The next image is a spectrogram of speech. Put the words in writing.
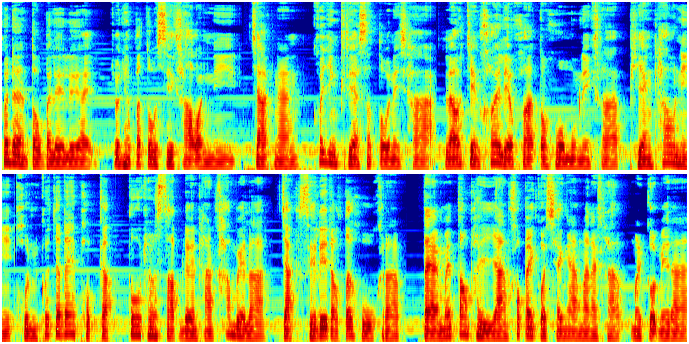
ก็เดินตรงไปเรื่อยๆ จนถึงประตูสีขาวอันนี้ จากนั้นก็ยิงเคลียร์ศัตรูในฉากแล้วจึงค่อยเลี้ยวขวาตรงหัวมุมนี้ครับ เพียงเท่านี้คุณก็จะได้พบกับโต้โทรศัพท์เดินทางข้ามเวลาจากซีรีส์ด็อกเตอร์ฮูครับ แต่ไม่ต้องพยายามเข้าไปกดใช้งานมานะครับ มันกดไม่ได้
